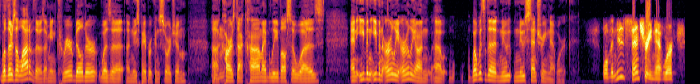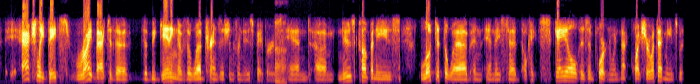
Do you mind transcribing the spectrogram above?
well, there's a lot of those. I mean, Career Builder was a, a newspaper consortium. Uh, mm-hmm. Cars.com, I believe, also was, and even even early early on, uh, what was the new New Century Network? Well, the New Century Network actually dates right back to the the beginning of the web transition for newspapers, uh-huh. and um, news companies looked at the web and, and they said, okay, scale is important. We're not quite sure what that means, but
